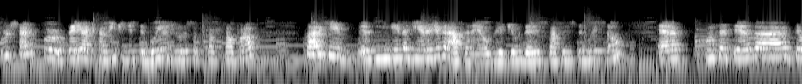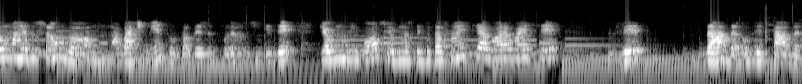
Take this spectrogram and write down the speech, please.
por, por periodicamente, distribuem os juros sobre capital próprio. Claro que ninguém dá dinheiro de graça, né? O objetivo deles com essa distribuição era, com certeza, ter uma redução, um abatimento, talvez podemos assim dizer, de alguns impostos e algumas tributações que agora vai ser vedada ou vetada.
